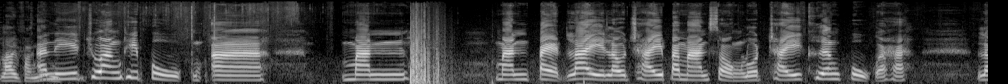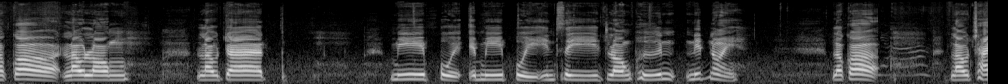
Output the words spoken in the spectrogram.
เล่าให้ฟังดอันงนี้ช่วงที่ปลูกอ่ามันมันแปดไร่เราใช้ประมาณสองรถใช้เครื่องปลูกอะค่ะแล้วก็เราลองเราจะมีปุ๋ยมีปุ๋ยอินทรีย์รองพื้นนิดหน่อย แล้วก็เราใช้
